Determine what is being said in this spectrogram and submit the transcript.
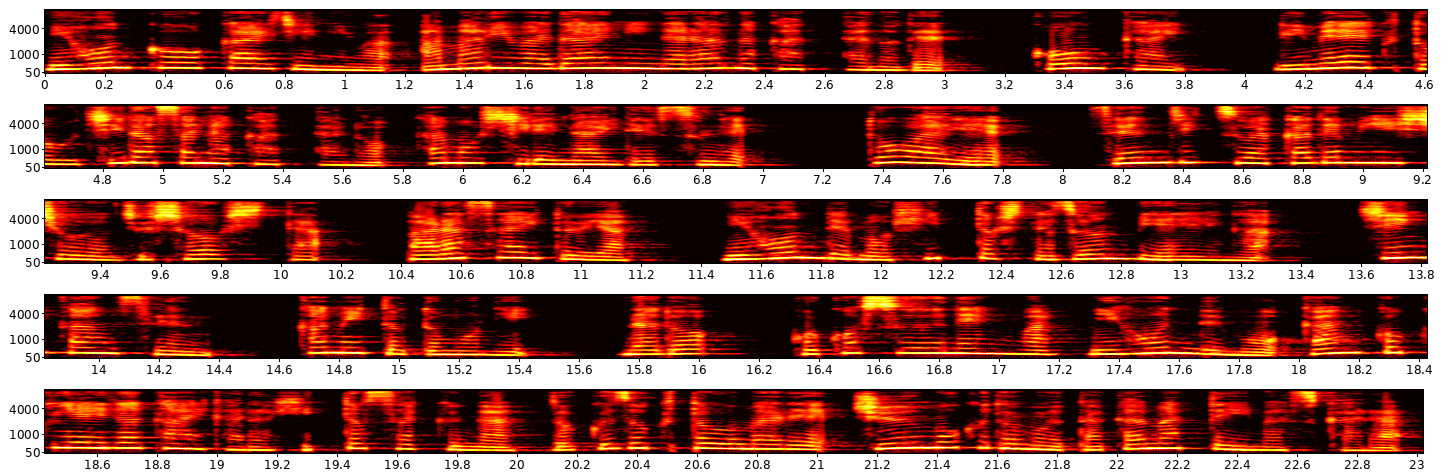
日本公開時にはあまり話題にならなかったので、今回、リメイクと打ち出さなかったのかもしれないですね。とはいえ、先日アカデミー賞を受賞したパラサイトや日本でもヒットしたゾンビ映画、新幹線、神と共に、など、ここ数年は日本でも韓国映画界からヒット作が続々と生まれ注目度も高まっていますから、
